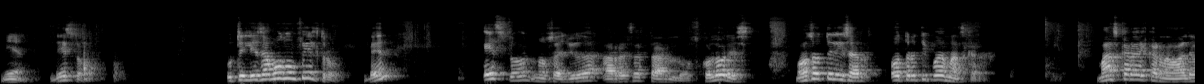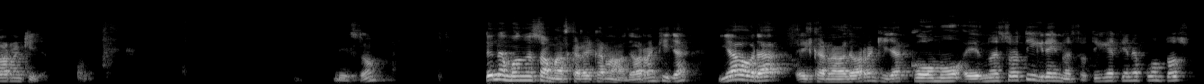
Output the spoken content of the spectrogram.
Bien, listo. Utilizamos un filtro, ¿ven? Esto nos ayuda a resaltar los colores. Vamos a utilizar otro tipo de máscara. Máscara del Carnaval de Barranquilla. Listo. Tenemos nuestra máscara del Carnaval de Barranquilla. Y ahora el Carnaval de Barranquilla, como es nuestro tigre y nuestro tigre tiene puntos,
